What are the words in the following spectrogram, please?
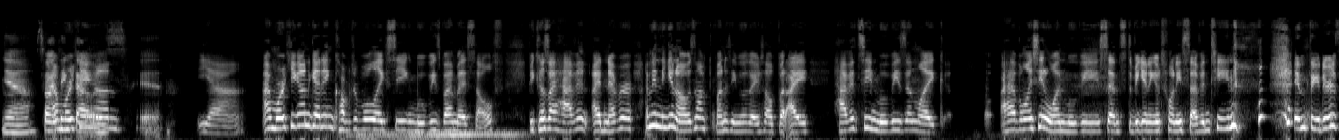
yeah so i I'm think that working on- it Yeah. I'm working on getting comfortable like seeing movies by myself because I haven't I'd never I mean, you know, it's not fun to see movies by yourself, but I haven't seen movies in like I have only seen one movie since the beginning of 2017 in theaters,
